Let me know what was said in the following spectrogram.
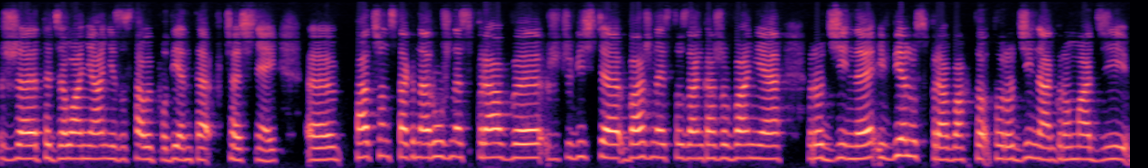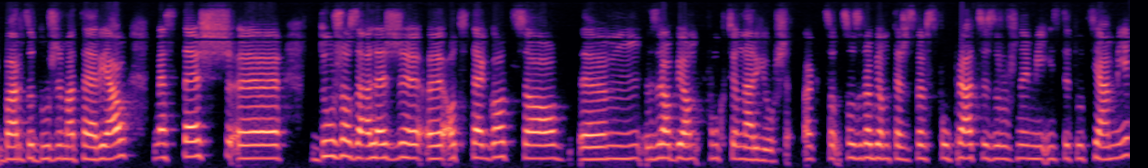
że te działania nie zostały podjęte wcześniej. E, patrząc tak na różne sprawy, rzeczywiście ważne jest to zaangażowanie rodziny i w wielu sprawach to, to rodzina gromadzi bardzo duży materiał, natomiast też e, dużo zależy e, od tego, co zrobią funkcjonariusze, tak? co, co zrobią też we współpracy z różnymi instytucjami,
